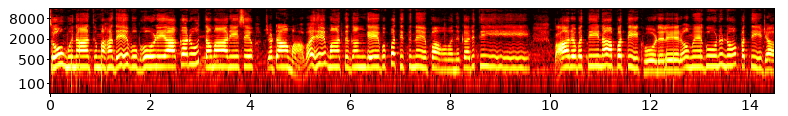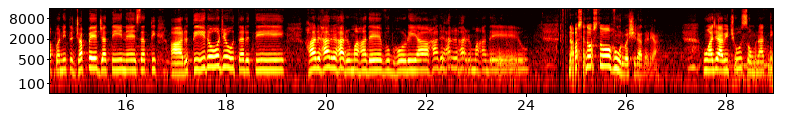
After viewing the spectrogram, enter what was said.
સોમનાથ મહાદેવ ભોળિયા કરું તમારી સેવ. ચટામાં વહે માત ગંગેવ, પતિતને પાવન કરતી. પાર્વતીના પતિ ખોળલે રમે ગુણનો પતિ, જાપનિત જપે જતીને સતી. આરતી રોજ ઉતરતી. હર હર હર મહાદેવ ભોળિયા, હર હર હર મહાદેવ. નમસ્તે દોસ્તો, હું ઉર્વશી રાદડિયા. હું આજે આવી છું સોમનાથની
